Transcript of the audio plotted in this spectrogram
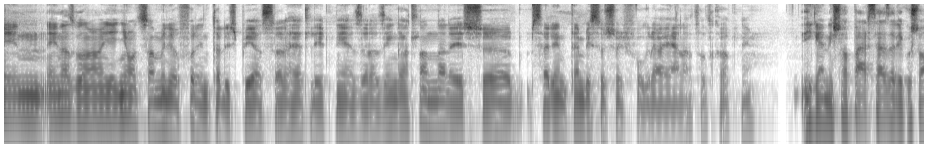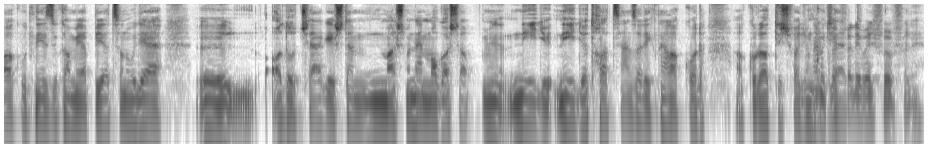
Én, én azt gondolom, hogy egy 80 millió forinttal is piacra lehet lépni ezzel az ingatlannal, és uh, szerintem biztos, hogy fog rá ajánlatot kapni. Igen, és ha pár százalékos alkut nézzük, ami a piacon ugye ö, adottság, és nem, már nem magasabb 4-5-6 százaléknál, akkor, akkor ott is vagyunk. Nem hogy befelé hát, vagy fölfelé?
